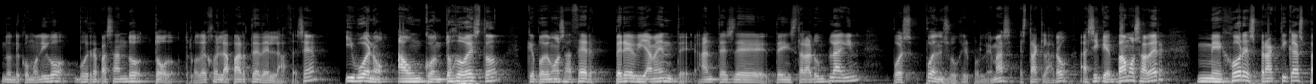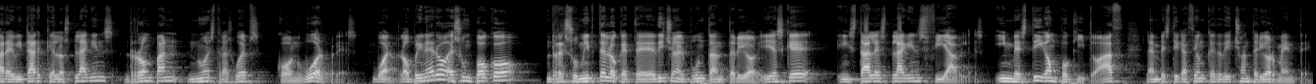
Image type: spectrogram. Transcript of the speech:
donde, como digo, voy repasando todo. Te lo dejo en la parte de enlaces, ¿eh? Y bueno, aún con todo esto que podemos hacer previamente antes de, de instalar un plugin, pues pueden surgir problemas, está claro. Así que vamos a ver mejores prácticas para evitar que los plugins rompan nuestras webs con WordPress. Bueno, lo primero es un poco resumirte lo que te he dicho en el punto anterior, y es que instales plugins fiables. Investiga un poquito, haz la investigación que te he dicho anteriormente.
